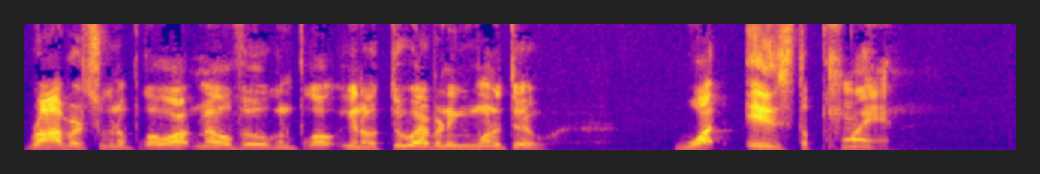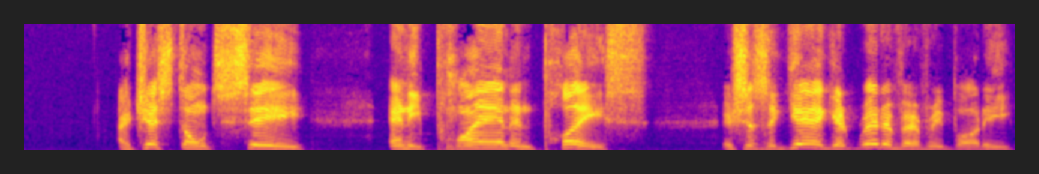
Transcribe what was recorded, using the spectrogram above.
Roberts. We're going to blow out Melville. We're going to blow. You know, do everything you want to do." What is the plan? I just don't see any plan in place. It's just like, yeah, get rid of everybody,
